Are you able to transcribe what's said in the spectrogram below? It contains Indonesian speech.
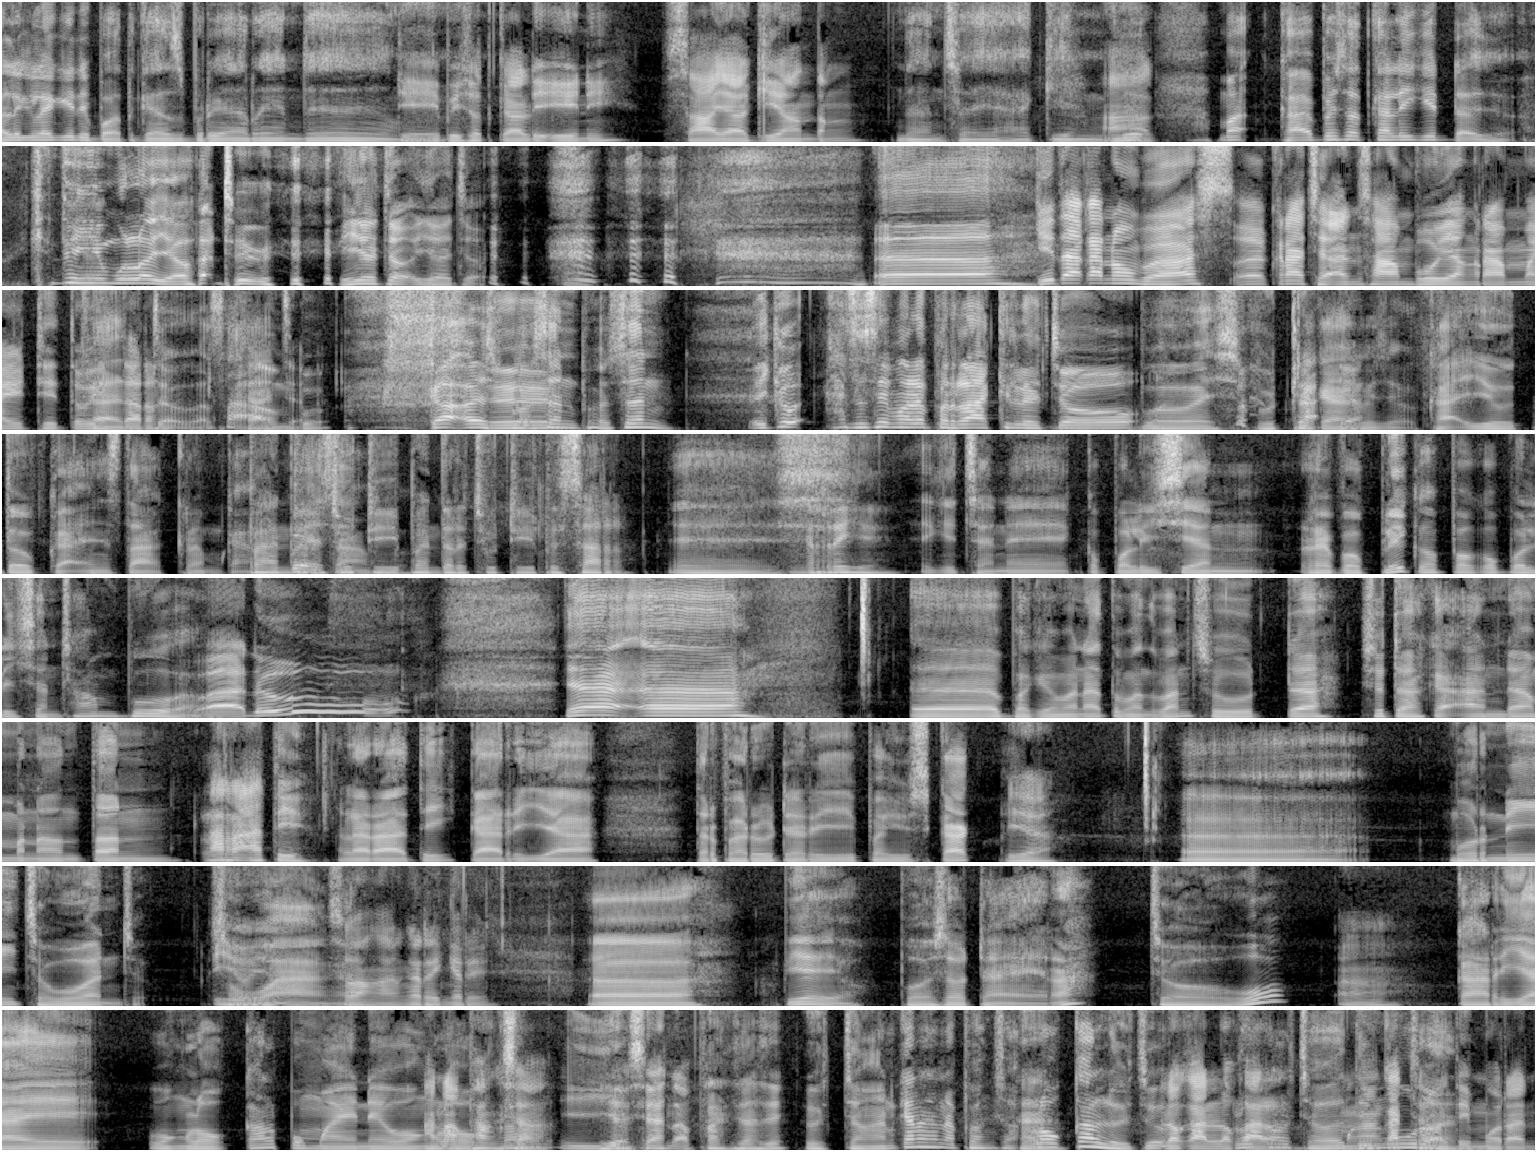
Balik lagi di podcast Pria Random Di episode kali ini saya Gianteng. Dan saya Hakim Ah, Yuk, Mak, gak episode kali kita yuk Kita Iya. ingin mulai ya Pak Dewi iya cok, iya cok. Eh, Kita akan membahas eh, kerajaan Sambo yang ramai di Twitter. Kok sambo. Gak wes bosen bosen Iku kasusnya malah berlagi loh cok. Bos, budak Gak, aku yuk Gak Youtube, gak Instagram kabeh Bandar judi, bandar judi besar. Yes Ngeri ya. Iki jane kepolisian Republik apa kepolisian Sambo Waduh. Ya eh eh bagaimana teman-teman sudah sudahkah Anda menonton Lara hati. Larati karya terbaru dari Bayu Skak Iya. eh Murni Jawaan Cuk. Iya, iya. Sowangan. Soangan ngeri ngeri. Eh piye ya basa daerah Jawa Heeh. karyae wong lokal pemainnya wong anak lokal bangsa. iya sih anak bangsa sih. Loh, jangan kan anak bangsa lokal loh Cuk. Lokal lokal. Lokal Jawa Mengangkat Timuran. Jawa Timuran.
